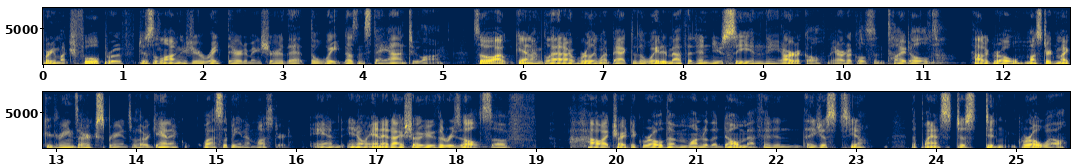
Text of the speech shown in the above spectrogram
pretty much foolproof just as long as you're right there to make sure that the weight doesn't stay on too long. So again, I'm glad I really went back to the weighted method and you see in the article, the article's entitled how to grow mustard microgreens, our experience with organic Wasabina mustard. And, you know, in it, I show you the results of how I tried to grow them under the dome method. And they just, you know, the plants just didn't grow well.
